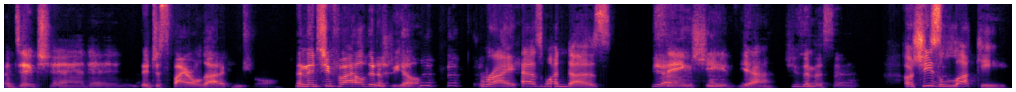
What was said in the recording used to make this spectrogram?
addiction and it just spiraled out of control. And then she filed an appeal. right, as one does yeah. saying she, yeah, she's innocent. Oh, she's lucky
